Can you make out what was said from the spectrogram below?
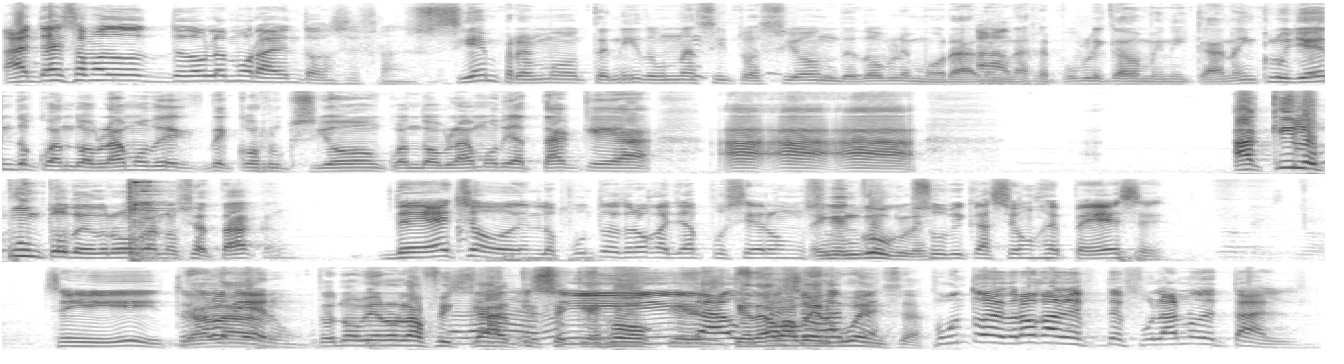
Ah, entonces somos de doble moral entonces, Frank. Siempre hemos tenido una situación de doble moral en ah. la República Dominicana, incluyendo cuando hablamos de, corrupción, cuando hablamos de ataque a, a, Aquí los puntos de droga no se atacan. De hecho, en los puntos de droga ya pusieron su, en Google. su ubicación GPS. Sí, ¿ustedes no lo vieron? Ustedes no vieron la fiscal que se quejó, que, daba vergüenza. Punto de droga de fulano de tal.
